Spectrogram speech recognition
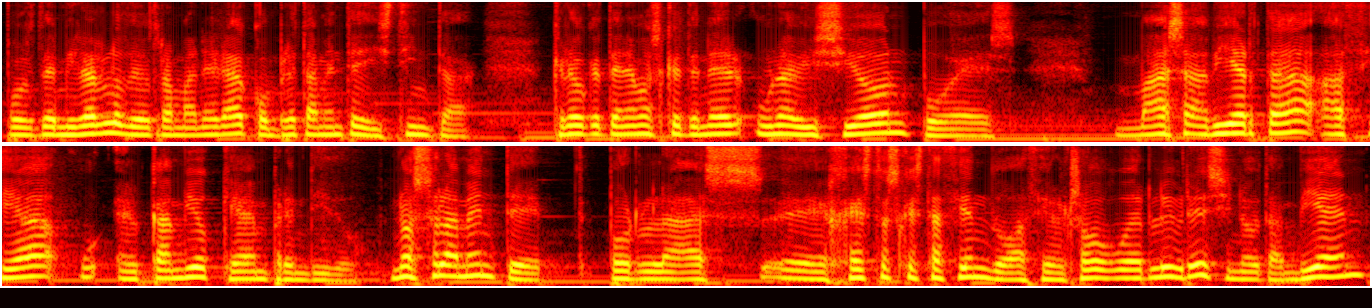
pues de mirarlo de otra manera completamente distinta. Creo que tenemos que tener una visión pues más abierta hacia el cambio que ha emprendido. No solamente por los eh, gestos que está haciendo hacia el software libre, sino también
